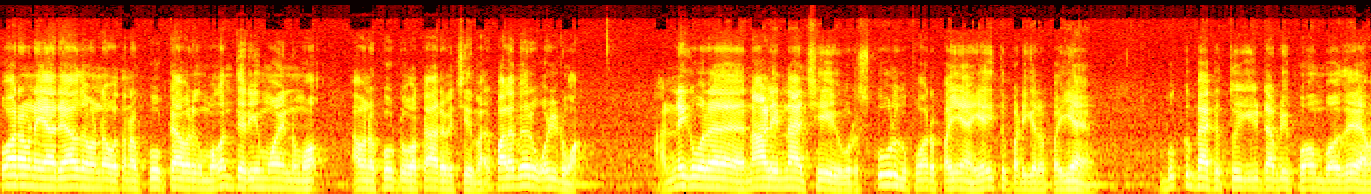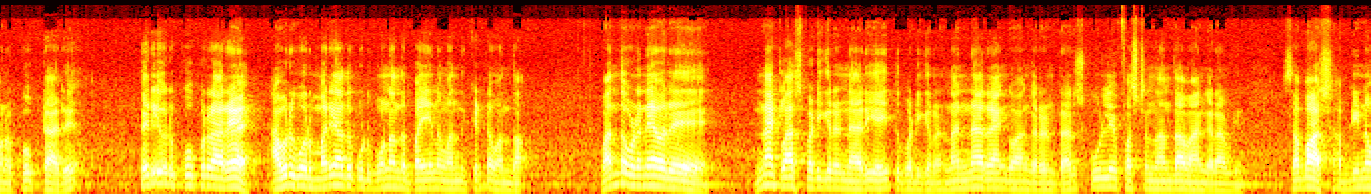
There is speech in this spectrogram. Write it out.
போகிறவனை யாரையாவது ஒன்று ஒருத்தனை கூப்பிட்டு அவருக்கு முகம் தெரியுமோ என்னமோ அவனை கூப்பிட்டு உட்கார வச்சு பல பேர் ஓடிடுவான். அன்றைக்கு ஒரு நாள் என்னாச்சு? ஒரு ஸ்கூலுக்கு போகிற பையன் எயித்து படிக்கிற பையன் புக்கு பேக்கை தூக்கிக்கிட்டு அப்படியே போகும்போது அவனை கூப்பிட்டாரு. பெரியவர் கூப்பிட்றாரே அவருக்கு ஒரு மரியாதை கொடுப்போன்னு அந்த பையனை வந்து கிட்ட வந்தான். வந்த உடனே அவர் என்ன கிளாஸ் படிக்கிறேன்னாரு? எயித்து படிக்கிறேன்னா என்ன ரேங்க் வாங்குறேன்றார்? ஸ்கூல்லேயே ஃபஸ்ட்டு நான் தான் வாங்குறேன் அப்படின்னு. சபாஷ் அப்படின்னா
